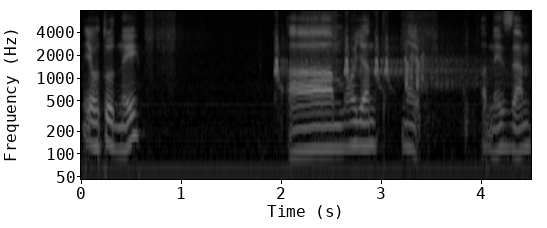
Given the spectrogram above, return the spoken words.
Jó tudni. Um, hogyan... Na jó, hadd nézzem.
